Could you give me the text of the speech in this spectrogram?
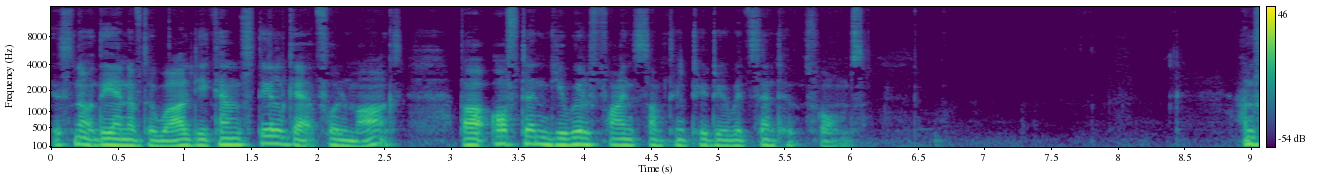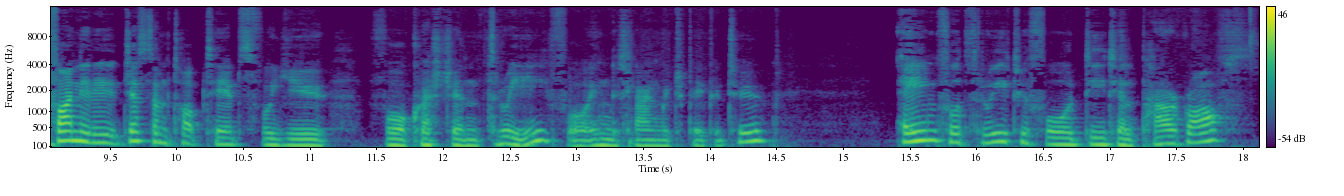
it's not the end of the world. You can still get full marks, but often you will find something to do with sentence forms. And finally, just some top tips for you for question 3 for English language paper 2. Aim for three to four detailed paragraphs.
